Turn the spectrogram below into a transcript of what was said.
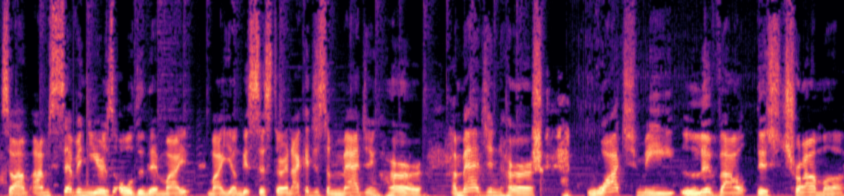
so I'm, I'm seven years older than my my youngest sister and i could just imagine her imagine her watch me live out this trauma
